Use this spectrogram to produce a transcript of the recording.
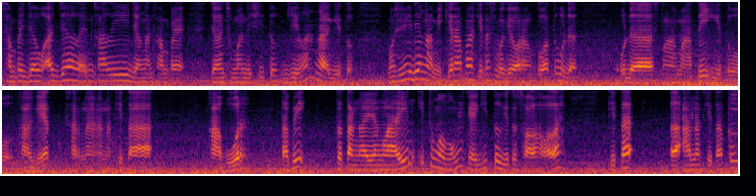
sampai jauh aja lain kali jangan sampai jangan cuma di situ. Gila nggak gitu? Maksudnya dia nggak mikir apa kita sebagai orang tua tuh udah udah setengah mati gitu kaget karena anak kita kabur. Tapi tetangga yang lain itu ngomongnya kayak gitu gitu seolah-olah kita eh, anak kita tuh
